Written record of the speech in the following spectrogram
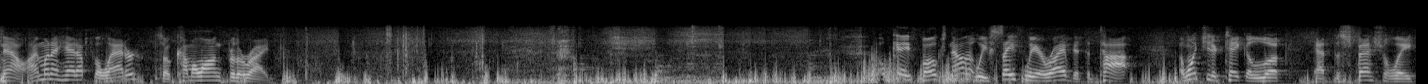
Now, I'm going to head up the ladder, so come along for the ride. Okay folks, now that we've safely arrived at the top, I want you to take a look at the specially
